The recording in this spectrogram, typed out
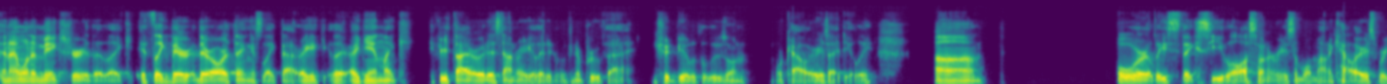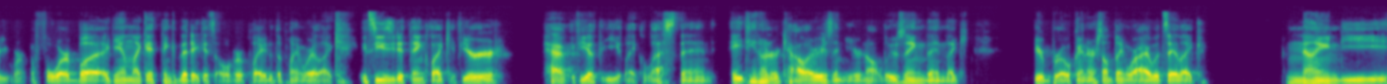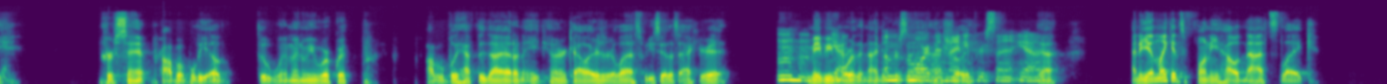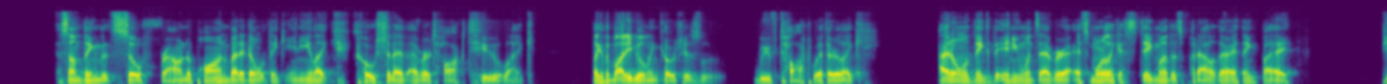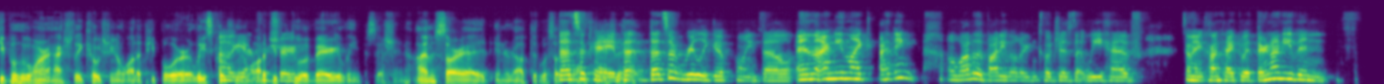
and I want to make sure that like it's like there there are things like that right? Again like if your thyroid is downregulated we can improve that. You should be able to lose on more calories ideally. Um or at least like see loss on a reasonable amount of calories where you weren't before but again like I think that it gets overplayed to the point where like it's easy to think like if you're have if you have to eat like less than 1800 calories and you're not losing then like you're broken or something where i would say like 90% probably of the women we work with probably have to diet on 1800 calories or less. Would you say that's accurate? Mm-hmm, maybe yeah. more than 90% um, more than actually. 90% yeah. Yeah. And again like it's funny how that's like something that's so frowned upon but i don't think any like coach that i've ever talked to like like the bodybuilding coaches we've talked with are like I don't think that anyone's ever it's more like a stigma that's put out there, I think, by people who aren't actually coaching a lot of people or at least oh, coaching oh, yeah, a lot of people sure. to a very lean position. I'm sorry I interrupted with That's okay. That that's a really good point though. And I mean like I think a lot of the bodybuilding coaches that we have come in contact with, they're not even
